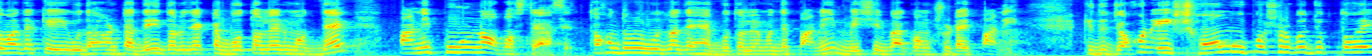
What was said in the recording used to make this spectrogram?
তোমাদেরকে এই উদাহরণটা দিই। ধরো যে একটা বোতলের মধ্যে পানি পূর্ণ অবস্থায় আছে। তখন তুমি বুঝবা যে হ্যাঁ বোতলের মধ্যে পানি, বেশিরভাগ অংশটাই পানি। কিন্তু যখন এই সম উপসর্গযুক্ত হয়ে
